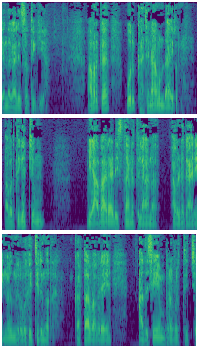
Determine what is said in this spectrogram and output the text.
എന്ന കാര്യം ശ്രദ്ധിക്കുക. അവർക്ക് ഒരു ഖജനാവുണ്ടായിരുന്നു. അവർ തികച്ചും വ്യാപാരാടിസ്ഥാനത്തിലാണ് അവരുടെ കാര്യങ്ങൾ നിർവഹിച്ചിരുന്നത്. കർത്താവ് അവരെ അതിശയം പ്രവർത്തിച്ച്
